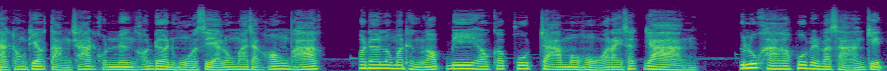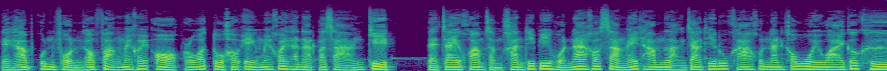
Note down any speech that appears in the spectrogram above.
นักท่องเที่ยวต่างชาติคนหนึ่งเขาเดินหัวเสียลงมาจากห้องพักพอเดินลงมาถึงล็อบบี้เขาก็พูดจามโมโหอะไรสักอย่างคือลูกค้าเขาพูดเป็นภาษาอังกฤษนะครับ คุณฝนเขาฟังไม่ค่อยออก เพราะว่าตัวเขาเองไม่ค่อยถนัดภาษาอังกฤษ แต่ใจความสำคัญที่พี่หัวหน้าเขาสั่งให้ทำหลังจากที่ลูกค้าคนนั้นเขาโวยวายก็คือ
